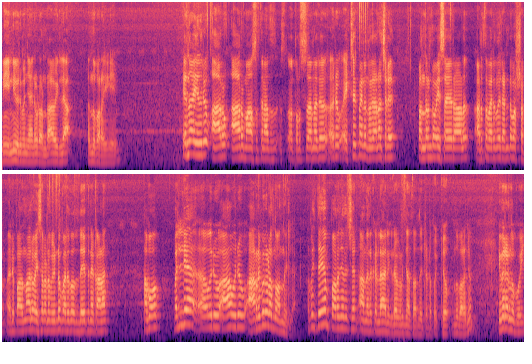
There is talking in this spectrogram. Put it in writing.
നീ ഇനി വരുമ്പോൾ ഞാനിവിടെ ഉണ്ടാവില്ല എന്ന് പറയുകയും. എന്നാൽ ഇതൊരു ആറ് ആറ് മാസത്തിനകത്ത് തുളസി സാറിന് ഒരു ഒരു എക്സൈറ്റ്മെന്റ് ഉണ്ട് കാരണം വെച്ചാൽ പന്ത്രണ്ട് വയസ്സായ ഒരാൾ അടുത്ത് വരുന്നത് രണ്ട് വർഷം ഒരു പതിനാല് വയസ്സിലാണ് വീണ്ടും വരുന്നത് അദ്ദേഹത്തിനെ കാണാൻ. അപ്പോൾ വലിയ ഒരു ആ ഒരു അറിവുകളൊന്നും വന്നില്ല അപ്പോൾ ഇദ്ദേഹം പറഞ്ഞത് വെച്ചാൽ ആ നിനക്ക് അനുഗ്രഹങ്ങളും ഞാൻ തന്നിട്ടുണ്ട് പൊയ്ക്കോ എന്ന് പറഞ്ഞു. ഇവരങ്ങ് പോയി.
